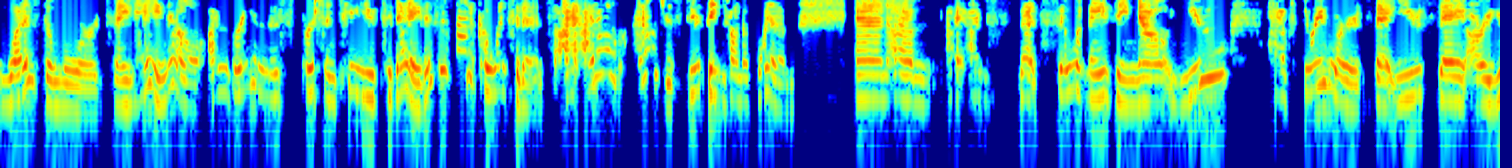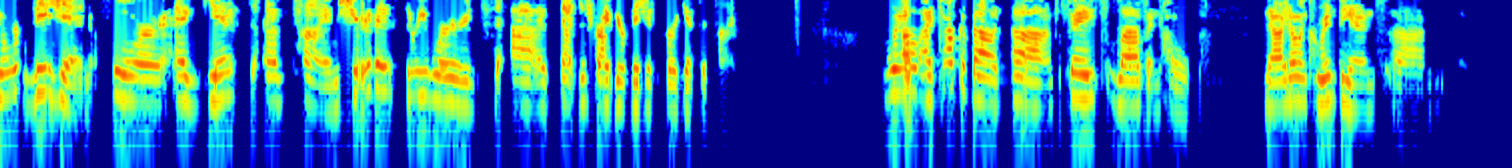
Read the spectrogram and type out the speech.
was the Lord saying, "Hey, no, I'm bringing this person to you today. This is not a coincidence. I, I don't, I don't just do things on a whim." And um, I, I'm that's so amazing. Now you have three words that you say are your vision for a gift of time. Share those three words uh, that describe your vision for a gift of time. Well, I talk about uh, faith, love, and hope. Now, I know in Corinthians, um,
